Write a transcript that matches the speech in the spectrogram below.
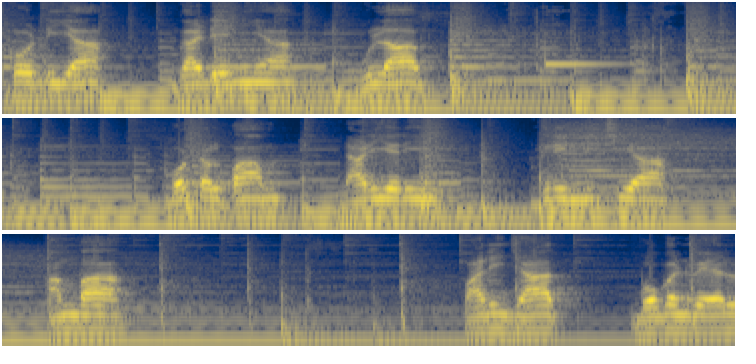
નિકોડિયા ગાર્ડેનિયા ગુલાબ બોટલ પામ નાળિયેરી ગ્રીન લીચિયા આંબા પારિજાત બોગનવેલ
